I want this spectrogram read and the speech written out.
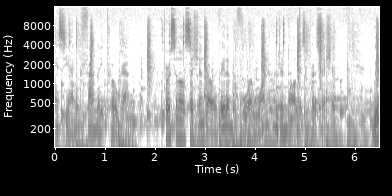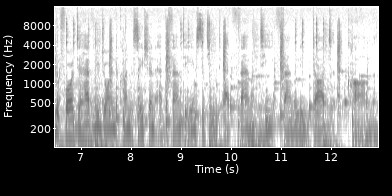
Messianic Family Program. Personal sessions are available for $100 per session. We look forward to having you join the conversation at the FAMT Institute at famtfamily.com.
